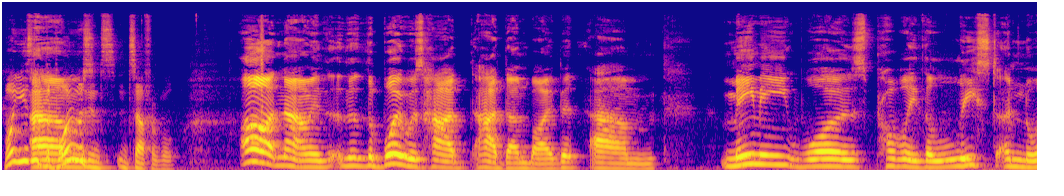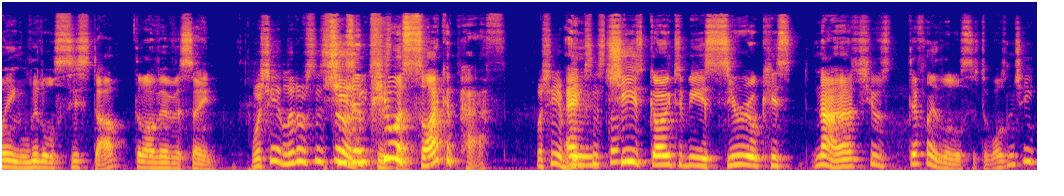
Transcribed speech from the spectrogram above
What you think the boy Um, was ins- insufferable? Oh no, I mean the the boy was hard hard done by, but um, Mimi was probably the least annoying little sister that I've ever seen. Was she a little sister? She's a pure sister? psychopath, Was she a big and sister? she's going to be a serial kiss. No, no, she was definitely a little sister, wasn't she?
